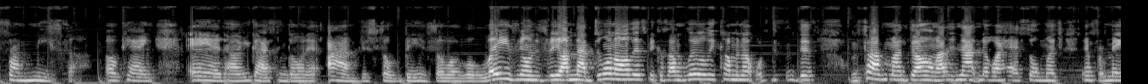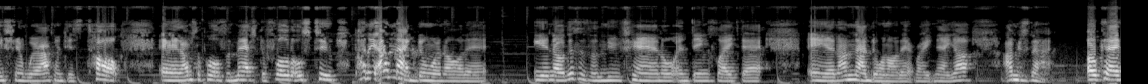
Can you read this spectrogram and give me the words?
from Misa, okay, and uh, you guys can go in there. I'm just so being so a little lazy on this video. I'm not doing all this because I'm literally coming up with this on top of my dome. I did not know I had so much information where I can just talk, and I'm supposed to match the photos too. Honey, I'm not doing all that you know, this is a new channel and things like that. And I'm not doing all that right now, y'all. I'm just not. Okay,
